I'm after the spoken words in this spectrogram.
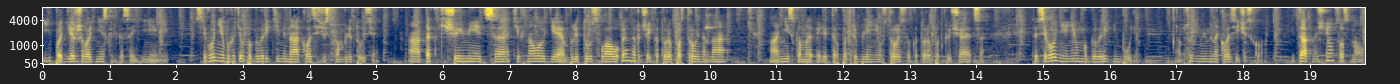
и поддерживать несколько соединений – Сегодня я бы хотел поговорить именно о классическом Bluetooth. А, так как еще имеется технология Bluetooth Low Energy, которая построена на низком электропотреблении устройства, которое подключается, то сегодня о нем мы говорить не будем. Обсудим именно классического. Итак, начнем с основ.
